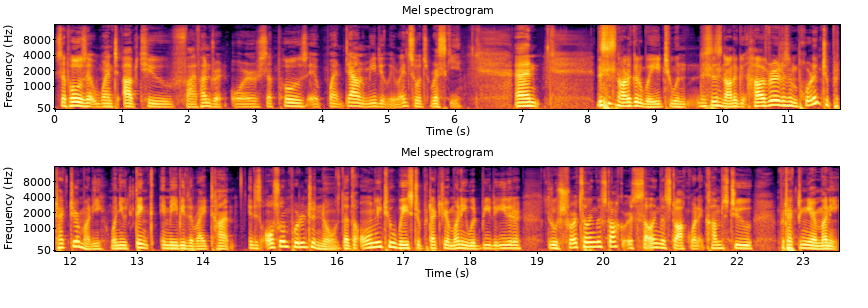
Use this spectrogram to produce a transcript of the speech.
suppose it went up to 500 or suppose it went down immediately, right? So it's risky. And this is not a good way to win. This is not a good. However, it is important to protect your money when you think it may be the right time. It is also important to know that the only two ways to protect your money would be to either through short selling the stock or selling the stock when it comes to protecting your money.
